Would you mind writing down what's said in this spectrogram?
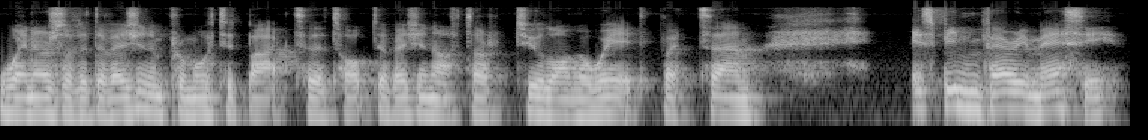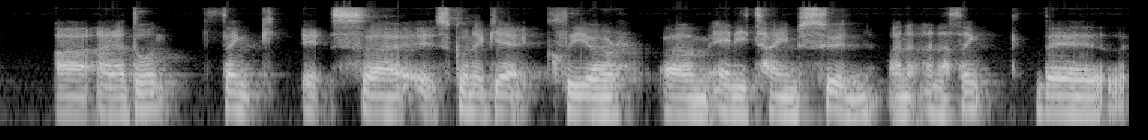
winners of the division and promoted back to the top division after too long a wait. But um, it's been very messy, uh, and I don't think it's uh, it's going to get clear um, anytime soon. And, and I think the,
